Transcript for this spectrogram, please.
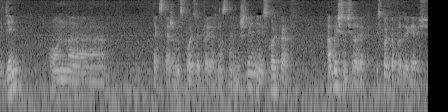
в день он, э, так скажем, использует поверхностное мышление, и сколько обычный человек и сколько продвигающий?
